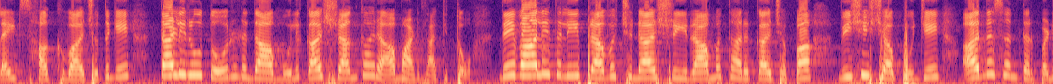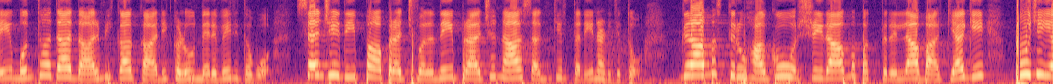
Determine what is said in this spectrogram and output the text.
ಲೈಟ್ಸ್ ಹಾಕುವ ಜೊತೆಗೆ ತಳಿರು ತೋರಣದ ಮೂಲಕ ಶೃಂಗಾರ ಮಾಡಲಾಗಿತ್ತು. ದೇವಾಲಯದಲ್ಲಿ ಪ್ರವಚನ ಶ್ರೀರಾಮತಾರಕ ಜಪ, ವಿಶೇಷ ಪೂಜೆ ಅನ್ನಸಂತರ್ಪಣೆ ಮುಂತಾದ ಧಾರ್ಮಿಕ ಕಾರ್ಯಗಳು ನೆರವೇರಿದವು. ಸಂಜೆ ದೀಪ ಪ್ರಜ್ವಲನೆ ಪ್ರಜನ ಸಂಕೀರ್ತನೆ ನಡೆಯಿತು. ಗ್ರಾಮಸ್ಥರು ಹಾಗೂ ಶ್ರೀರಾಮ ಭಕ್ತರೆಲ್ಲ ಭಾಗಿಯಾಗಿ ಪೂಜೆಯ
